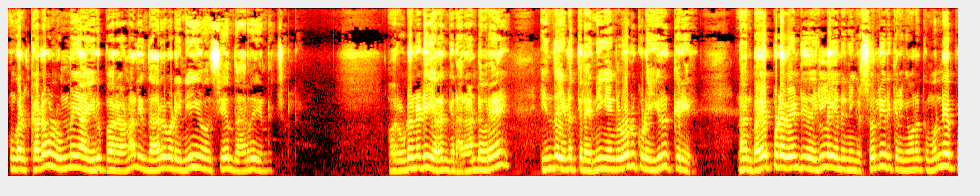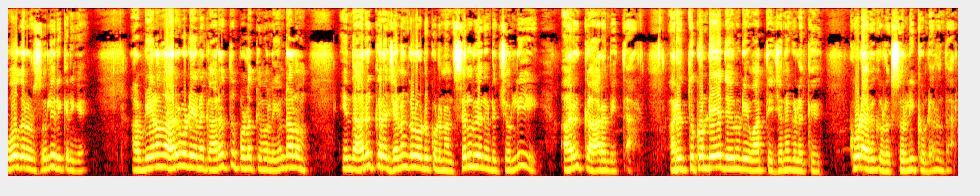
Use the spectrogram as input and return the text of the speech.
உங்கள் கடவுள் உண்மையாக இருப்பாரானால் இந்த அறுவடை நீயும் சேர்ந்து அறு என்று சொல்லி. அவர் உடனடி இறங்கினார். ஆண்டவரே இந்த இடத்துல நீங்கள் எங்களோடு கூட இருக்கிறீர். நான் பயப்பட வேண்டியது இல்லை என்று நீங்கள் சொல்லியிருக்கிறீங்க. உனக்கு முன்னே போகிறவர் சொல்லியிருக்கிறீங்க. அப்படியான எனது அறுவடை எனக்கு அறுத்து பழக்கம் இல்லை. என்றாலும் இந்த அறுக்கிற ஜனங்களோடு கூட நான் செல்வேன் என்று சொல்லி அறுக்க ஆரம்பித்தார். அறுத்து கொண்டே தேவனுடைய வார்த்தை ஜனங்களுக்கு கூட அறுக்கிறவர்களுக்கு சொல்லி கொண்டு இருந்தார்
